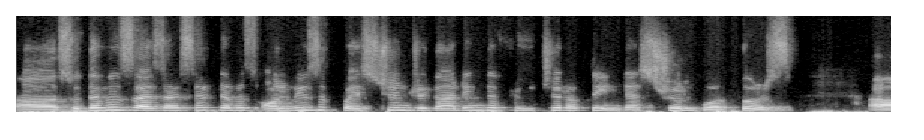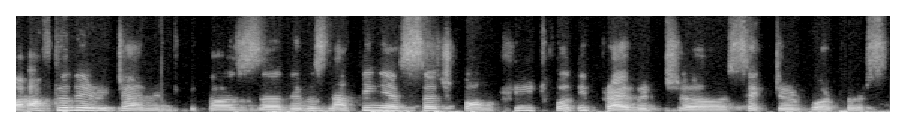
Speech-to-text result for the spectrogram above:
Uh, so there was, as I said, there was always a question regarding the future of the industrial workers uh, after their retirement because uh, there was nothing as such concrete for the private uh, sector workers.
